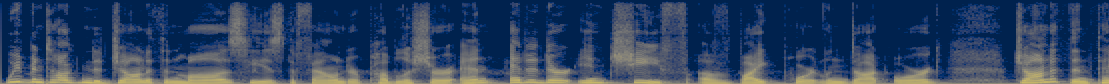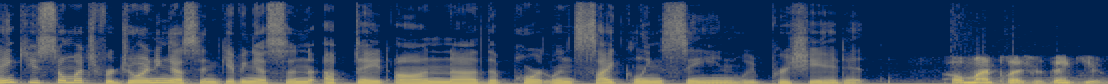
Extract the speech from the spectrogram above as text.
We've been talking to Jonathan Maus. He is the founder, publisher, and editor in chief of BikePortland.org. Jonathan, thank you so much for joining us and giving us an update on uh, the Portland cycling scene. We appreciate it. Oh, my pleasure. Thank you.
